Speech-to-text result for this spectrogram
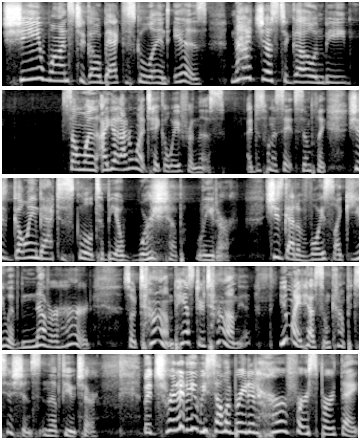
She wants to go back to school and is not just to go and be someone, I, I don't want to take away from this. I just want to say it simply. She's going back to school to be a worship leader. She's got a voice like you have never heard. So, Tom, Pastor Tom, you might have some competitions in the future. But Trinity, we celebrated her first birthday.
